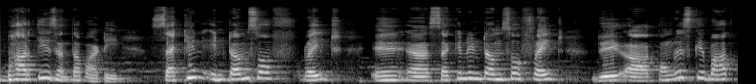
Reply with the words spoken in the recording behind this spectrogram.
Bharatiya Janata party. Second in terms of right second in terms of right जो कांग्रेस के बाद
